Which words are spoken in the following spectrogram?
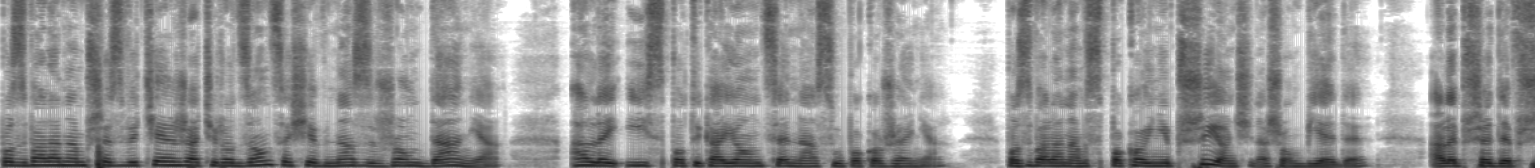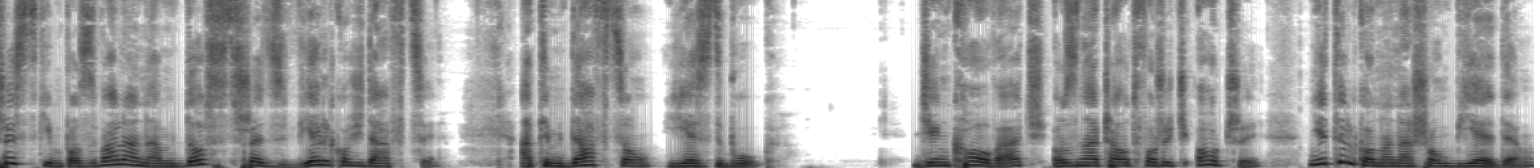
pozwala nam przezwyciężać rodzące się w nas żądania, ale i spotykające nas upokorzenia. Pozwala nam spokojnie przyjąć naszą biedę, ale przede wszystkim pozwala nam dostrzec wielkość dawcy, a tym dawcą jest Bóg. Dziękować oznacza otworzyć oczy nie tylko na naszą biedę,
